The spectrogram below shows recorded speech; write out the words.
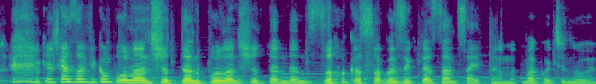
Porque os caras só ficam pulando, chutando, pulando, chutando, dando soco, eu só consigo pensar no Saitama. Mas continua.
